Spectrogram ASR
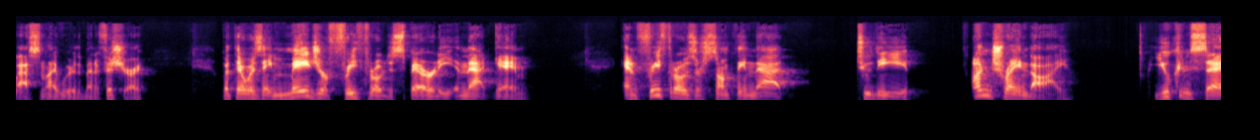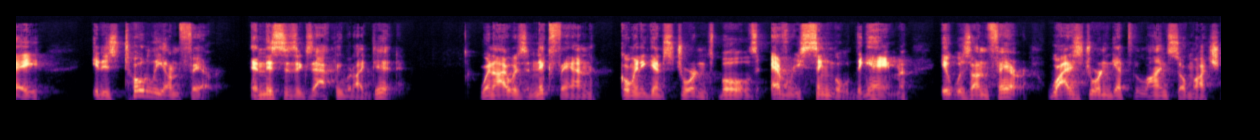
Last night, we were the beneficiary. But there was a major free throw disparity in that game. And free throws are something that, to the untrained eye, you can say it is totally unfair. And this is exactly what I did. When I was a Knick fan, going against Jordan's Bulls every single game. It was unfair. Why does Jordan get to the line so much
